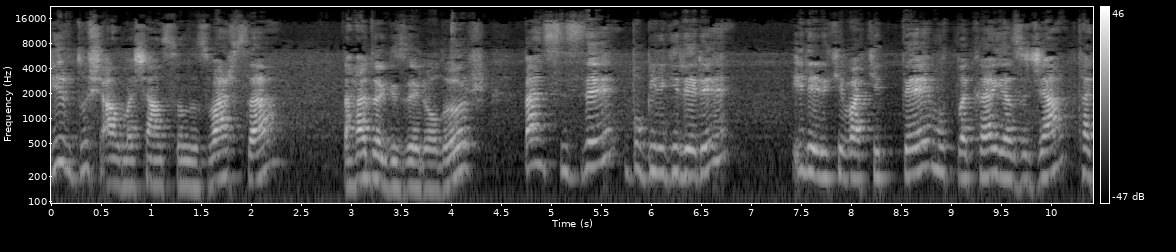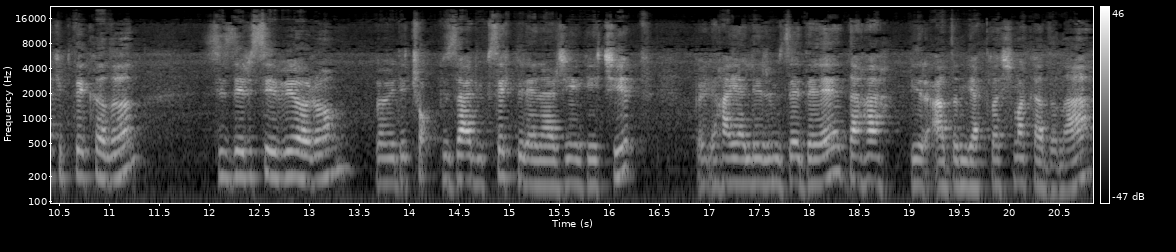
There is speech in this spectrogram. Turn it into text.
bir duş alma şansınız varsa daha da güzel olur. Ben size bu bilgileri ileriki vakitte mutlaka yazacağım. Takipte kalın. Sizleri seviyorum. Böyle çok güzel yüksek bir enerjiye geçip böyle hayallerimize de daha bir adım yaklaşmak adına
